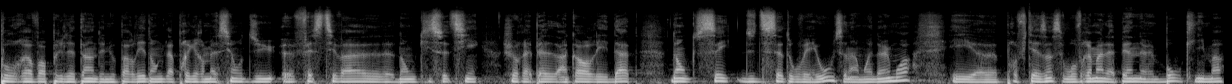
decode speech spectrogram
pour avoir pris le temps de nous parler donc de la programmation du euh, festival donc qui se tient. Je vous rappelle encore les dates. Donc, c'est du 17 au 20 août, c'est dans moins d'un mois. Et euh, profitez-en, ça vaut vraiment la peine. Un beau climat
